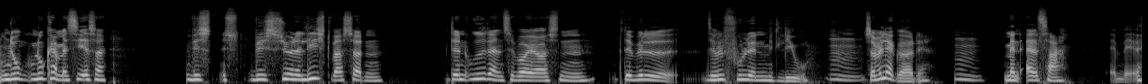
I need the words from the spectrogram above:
øh, nu, nu kan man sige, altså, hvis, hvis journalist var sådan, den uddannelse, hvor jeg var sådan, det vil, det vil fuldende mit liv, Mm. så vil jeg gøre det. Mm. Men altså, øh,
